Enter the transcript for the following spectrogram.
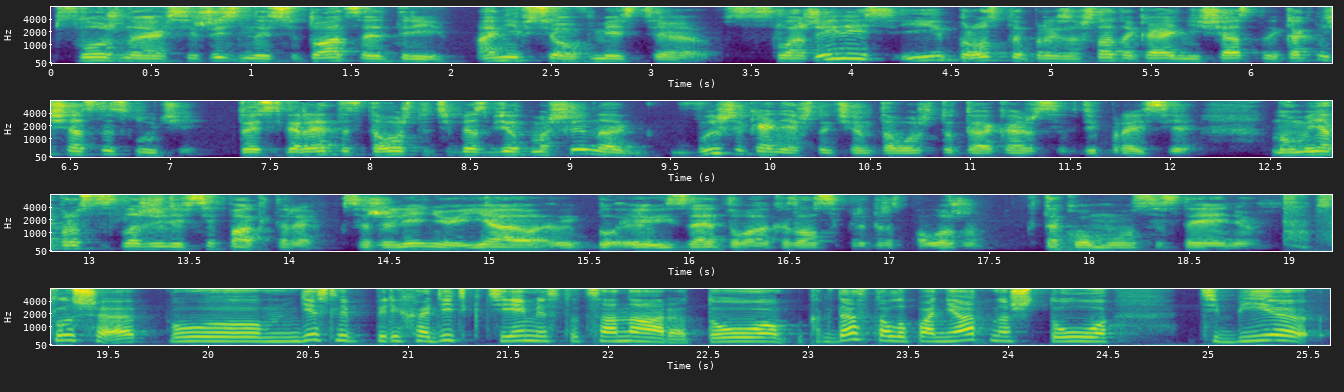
сложная жизненная ситуация 3. Они все вместе сложились, и просто произошла такая несчастная, как несчастный случай. То есть вероятность того, что тебя сбьет машина, выше, конечно, чем того, что ты окажешься в депрессии. Но у меня просто сложились все факторы, к сожалению, я э, из-за этого оказался предрасположен к такому состоянию. Слушай, а, если переходить к теме стационара, то когда стало понятно, что тебе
